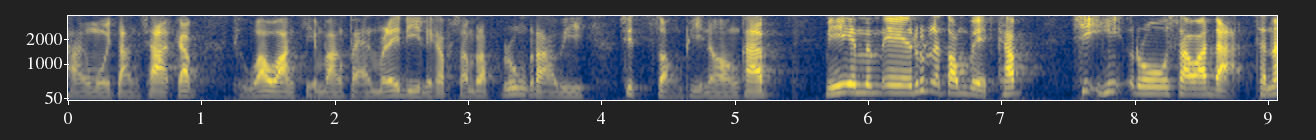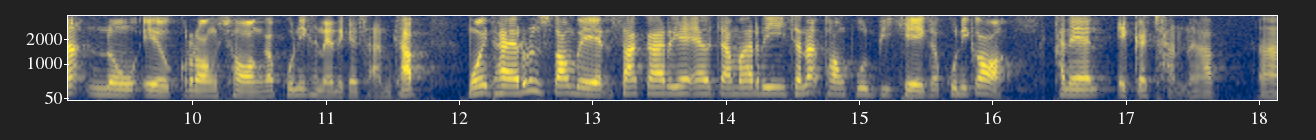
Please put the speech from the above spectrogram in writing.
ทางมวยต่างชาติครับ ถือว่าวางเกมวางแผนมาได้ดีเลยครับสำหรับรุ่งราวีสิทธิ์สองพี่น้องครับ มี MMA รุ่นอะตอมเบทครับ ชิฮิโรซาวาดะ ชนะโนเอลกรองชองครับคู่นี้คะแนนเอกฉันครับ มวยไทยรุ่นสตอมเบทซาการียเอลจามารี ชนะทองพูนพีเคครับคู่นี้ก็คะแนนเอกฉันนะครับอ่า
